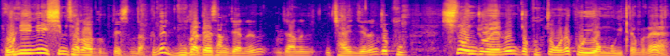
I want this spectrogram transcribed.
본인이 심사를 하도록 되어 있습니다. 근데 누가 대상자는 자는 자인지는 저 국, 신원조회는 저 국정원의 고유 업무이기 때문에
